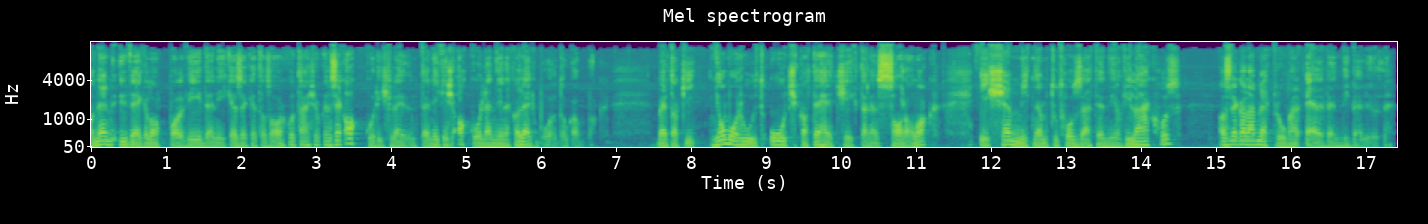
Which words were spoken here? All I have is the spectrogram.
ha nem üveglappal védenék ezeket az alkotásokat, ezek akkor is leöntenék, és akkor lennének a legboldogabbak. Mert aki nyomorult, ócska, tehetségtelen szaralak, és semmit nem tud hozzátenni a világhoz, az legalább megpróbál elvenni belőle.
